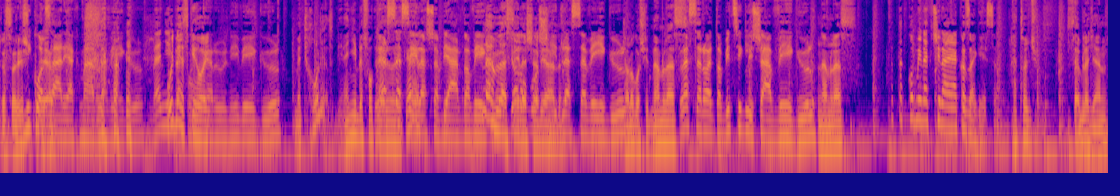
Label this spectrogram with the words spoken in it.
Először is. Mikor ugye, zárják már le végül? Mennyibe úgy néz ki, fog hogy kerülni végül? Mert hol ez? Mennyibe fog lesz kerülni? Lesz-e szélesebb járda végül? Nem lesz szélesebb járda. lesz-e végül? Gyalogos híd nem lesz. Lesz-e rajta biciklisáv végül? Nem lesz. Hát akkor minek csinálják az egészet? Hát, hogy szebb legyen,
